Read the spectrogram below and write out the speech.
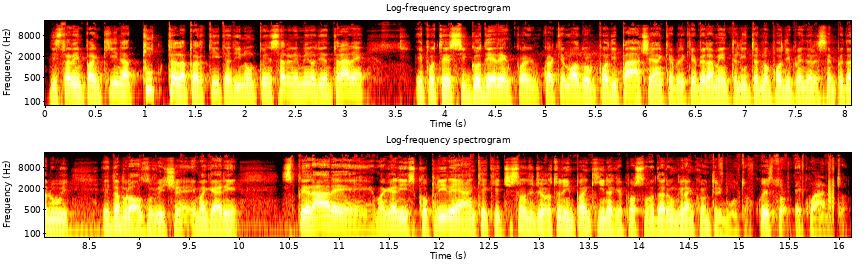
di stare in panchina tutta la partita, di non pensare nemmeno di entrare e potersi godere in qualche modo un po' di pace, anche perché veramente l'Inter non può dipendere sempre da lui e da Brozovic e magari sperare, magari scoprire anche che ci sono dei giocatori in panchina che possono dare un gran contributo. Questo è quanto.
